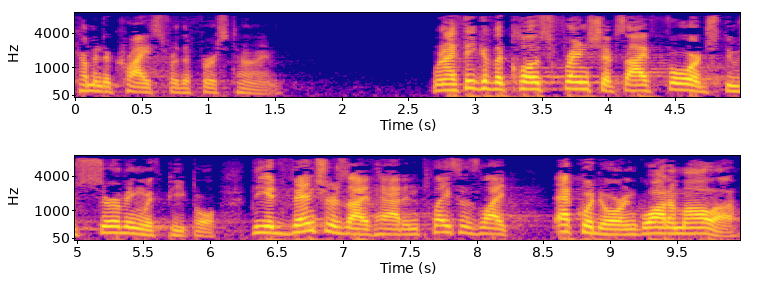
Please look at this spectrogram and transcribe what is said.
coming to Christ for the first time. When I think of the close friendships I've forged through serving with people, the adventures I've had in places like Ecuador and Guatemala,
